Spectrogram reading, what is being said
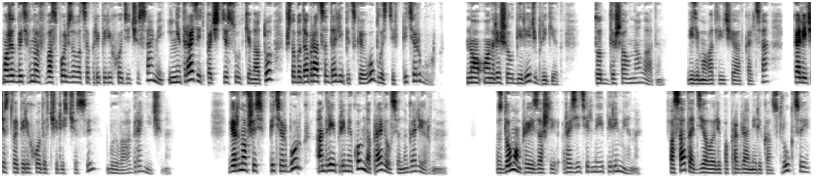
Может быть, вновь воспользоваться при переходе часами и не тратить почти сутки на то, чтобы добраться до Липецкой области в Петербург. Но он решил беречь бригет. Тот дышал на ладан. Видимо, в отличие от кольца, количество переходов через часы было ограничено. Вернувшись в Петербург, Андрей прямиком направился на Галерную. С домом произошли разительные перемены. Фасад отделали по программе реконструкции,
